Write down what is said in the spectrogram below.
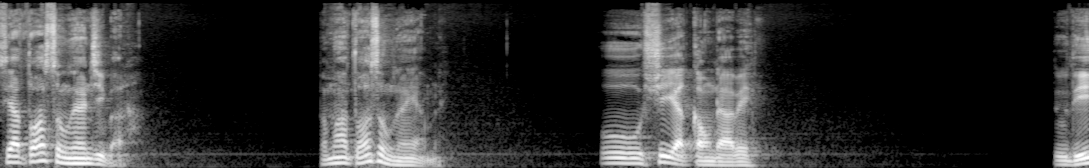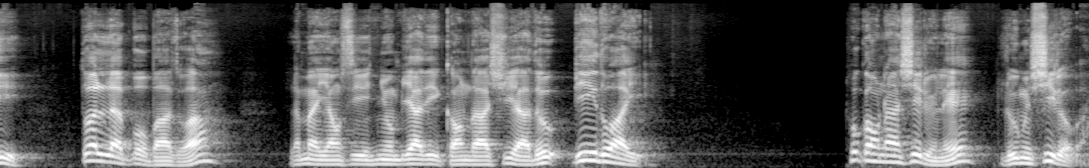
ဆရာသွားစုံစမ်းကြည့်ပါလားဘာမှသွားစုံစမ်းရမလဲဟိုရှေ့ရကောင်တာပဲသူသည်တွက်လက်ပေါ်ပါစွာလက်မတ်ရောင်စီညွန်ပြသည့်ကောင်တာရှိရာသို့ပြေးသွား၏ထိုကောင်တာရှိတွင်လည်းလူမရှိတော့ပါ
